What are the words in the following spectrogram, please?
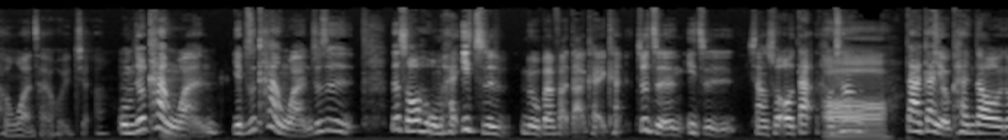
很晚才回家。我们就看完，嗯、也不是看完，就是那时候我们还一直没有办法打开看，就只能一直想说哦，大好像大概有看到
